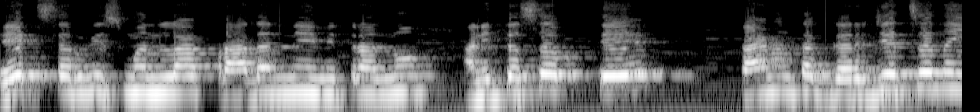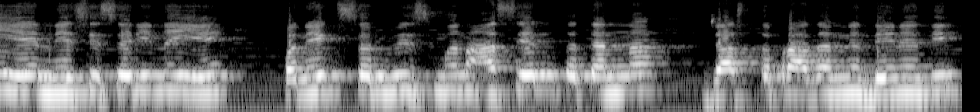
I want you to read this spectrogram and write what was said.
एक सर्व्हिसमनला प्राधान्य आहे मित्रांनो. आणि तसं ते काय म्हणतात गरजेचं नाहीये नेसेसरी नाहीये. पण एक सर्व्हिसमन असेल तर त्यांना जास्त प्राधान्य देण्यात येईल.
